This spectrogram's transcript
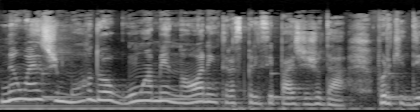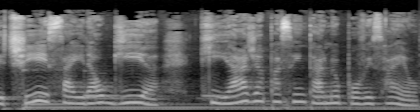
não és de modo algum a menor entre as principais de Judá, porque de ti sairá o guia que há de apacentar meu povo Israel.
